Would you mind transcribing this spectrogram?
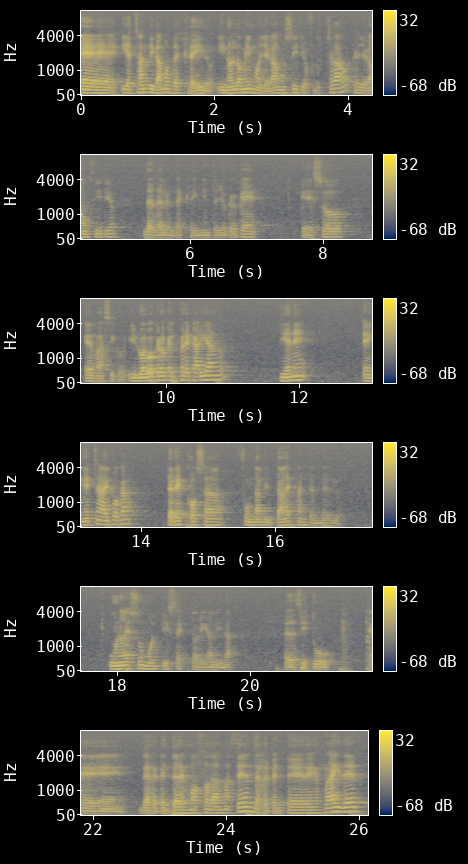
eh, y están, digamos, descreídos. Y no es lo mismo llegar a un sitio frustrado que llegar a un sitio desde el descreimiento. Yo creo que, que eso es básico. Y luego creo que el precariado tiene en esta época tres cosas fundamentales para entenderlo. Uno es su multisectorialidad. Es decir, tú eh, de repente eres mozo de almacén, de repente eres rider,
